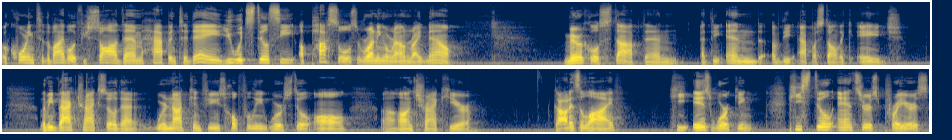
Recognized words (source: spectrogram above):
according to the Bible, if you saw them happen today, you would still see apostles running around right now. Miracles stopped then at the end of the apostolic age. Let me backtrack so that we're not confused. Hopefully, we're still all uh, on track here. God is alive, He is working. He still answers prayers.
